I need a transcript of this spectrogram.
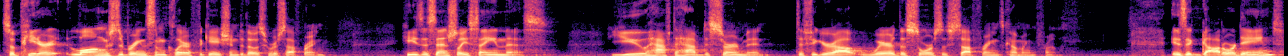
So Peter longs to bring some clarification to those who are suffering. He's essentially saying this You have to have discernment to figure out where the source of suffering is coming from. Is it God ordained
